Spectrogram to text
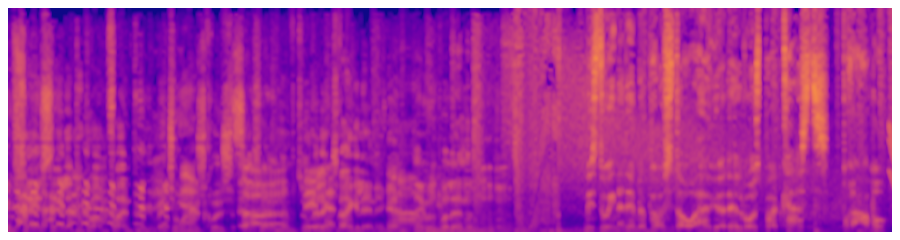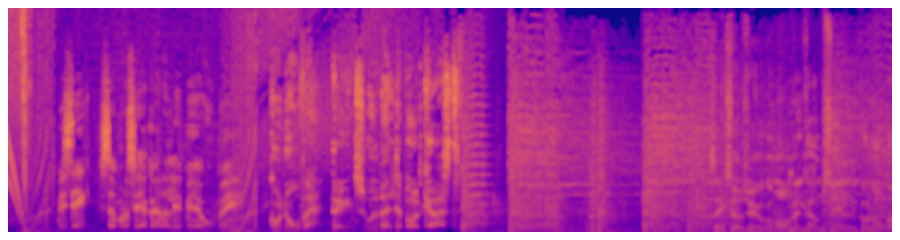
Du sagde selv, at du kom fra en by med to ja. Lyskryds. Så Altså, nu, du kan ikke landet. trække landet igen. Ja. Det er ude på landet. Hvis du er en af dem, der påstår at have hørt alle vores podcasts, bravo. Hvis ikke, så må du se at gøre dig lidt mere umage. Gonova, dagens udvalgte podcast. 6 år 7. Godmorgen, velkommen til Gonova.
